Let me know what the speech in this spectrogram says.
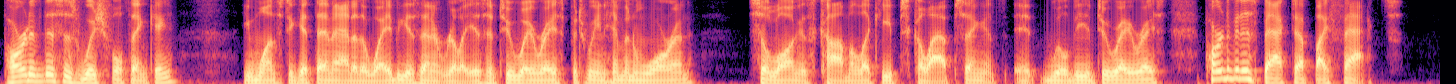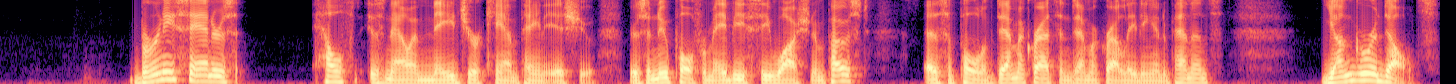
Part of this is wishful thinking. He wants to get them out of the way because then it really is a two way race between him and Warren. So long as Kamala keeps collapsing, it will be a two way race. Part of it is backed up by facts. Bernie Sanders' health is now a major campaign issue. There's a new poll from ABC Washington Post as a poll of Democrats and Democrat leading independents. Younger adults,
